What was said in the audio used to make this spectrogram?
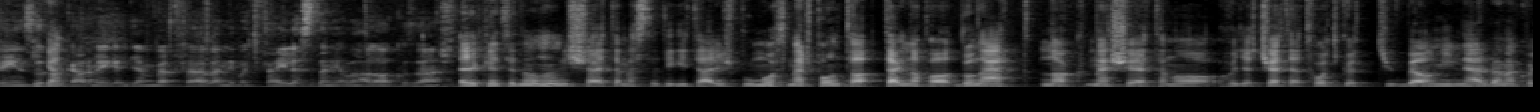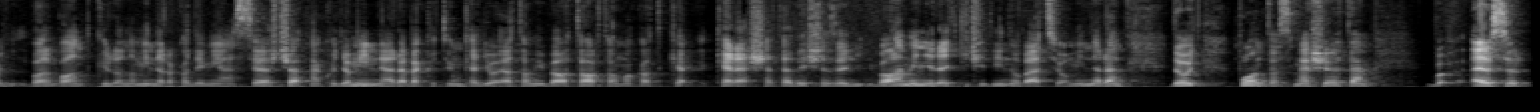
pénzed, Igen. akár még egy embert felvenni, vagy fejleszteni a vállalkozást. Egyébként én onnan is sejtem ezt a digitális boomot, mert pont a, tegnap a Donátnak meséltem, a, hogy a chatet hogy kötjük be a Minnerbe, meg hogy van, van külön a Minner Akadémián chat, meg hogy a Minnerre bekötünk egy olyat, amiben a tartalmakat ke- keresheted, és ez egy valamennyire egy kicsit innováció a Minneren, de hogy pont azt meséltem, először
